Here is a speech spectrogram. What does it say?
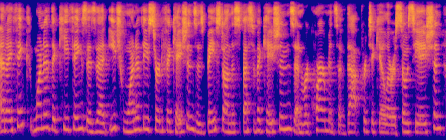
and I think one of the key things is that each one of these certifications is based on the specifications and requirements of that particular association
